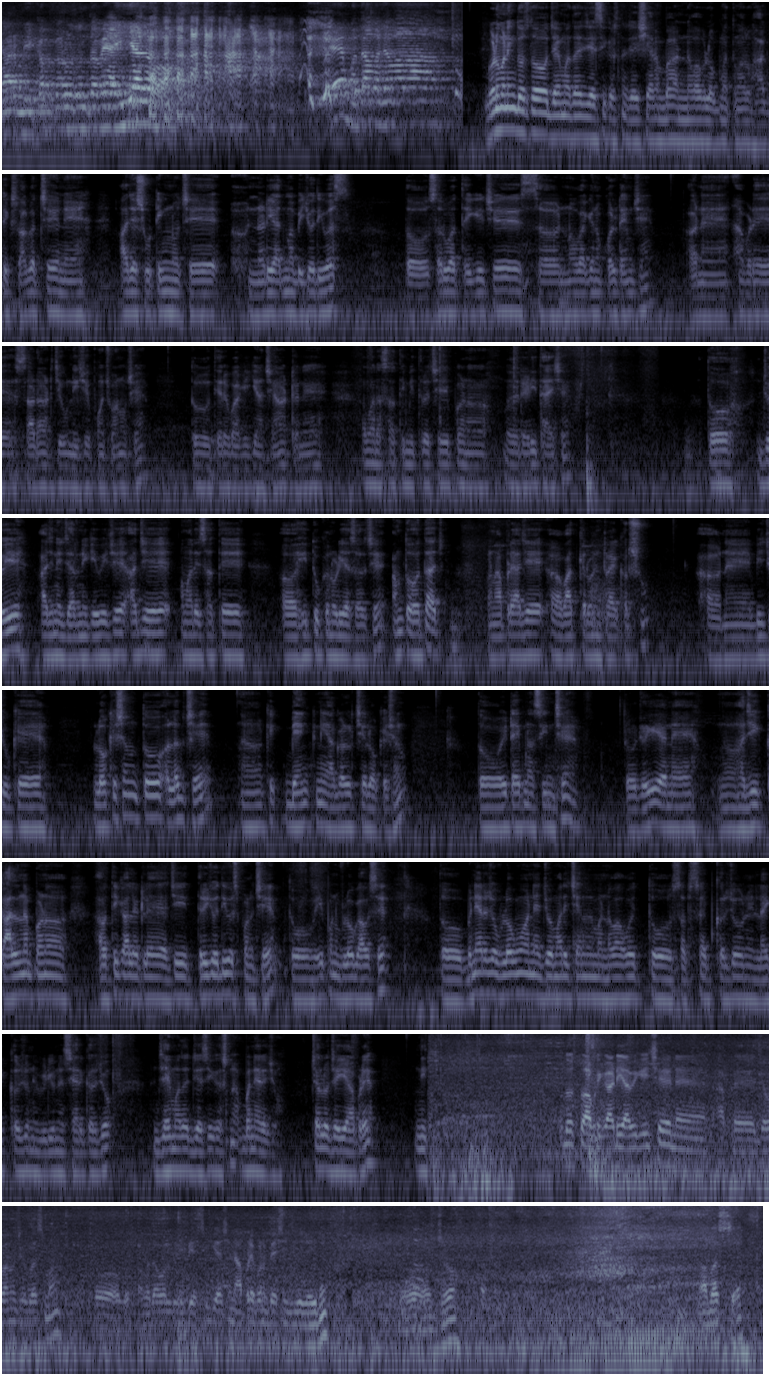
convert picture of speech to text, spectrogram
યાર મેકઅપ કરો છો તમે આવી ગયા છો. એ બધા મજામાં. ગુડ મોર્નિંગ દોસ્તો જય માતાજી જય શ્રી કૃષ્ણ જય શ્રી રામબા નવા બ્લોગમાં તમારું હાર્દિક સ્વાગત છે અને આજે શૂટિંગનો છે નડિયાદમાં બીજો દિવસ. તો શરૂઆત થઈ ગઈ છે સ નવ વાગ્યાનો કોલ ટાઈમ છે અને આપણે સાડા આઠ જેવું નીચે પહોંચવાનું છે. તો ત્યારે વાગી ગયા છે આઠ અને અમારા સાથી મિત્ર છે એ પણ રેડી થાય છે. તો જોઈએ, આજની જર્ની કેવી છે. આજે અમારી સાથે હિતુ કનોડિયા સર છે. આમ તો હતા જ, પણ આપણે આજે વાત કરવાની ટ્રાય કરશું. અને બીજું કે લોકેશન તો અલગ છે કે બેંકની આગળ છે લોકેશન તો એ ટાઈપના સીન છે. તો જોઈએ અને હજી કાલને પણ આવતીકાલ એટલે હજી ત્રીજો દિવસ પણ છે. તો એ પણ વ્લોગ આવશે. તો બન્યા રહેજો વ્લોગમાં અને જો મારી ચેનલમાં નવા હોય તો સબસ્ક્રાઈબ કરજો અને લાઈક કરજો અને વિડીયોને શેર કરજો. જય માતા જય શ્રી કૃષ્ણ. બન્યા રહેજો. ચલો જઈએ આપણે નીચે. દોસ્તો, આપણી ગાડી આવી ગઈ છે ને આપણે જવાનું છે બસમાં. તો બસમાં બધા ઓલરેડી બેસી ગયા છે ને આપણે પણ બેસી જઈએ જઈને. તો જો. આ બસ છે.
